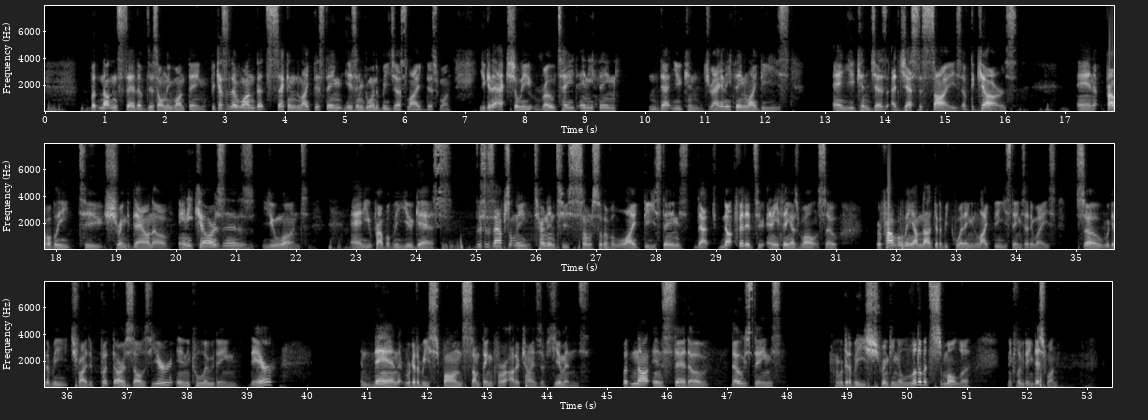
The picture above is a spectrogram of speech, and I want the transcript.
but not instead of just only one thing, because the one that's second like this thing isn't going to be just like this one. You can actually rotate anything that you can drag anything like these and you can just adjust the size of the cars and probably to shrink down of any cars as you want and you probably you guess this is absolutely turned into some sort of like these things that not fit into anything as well so we're probably I'm not gonna be quitting like these things anyways so we're gonna be trying to put ourselves here, including there. And then we're gonna be spawn something for other kinds of humans. But not instead of those things. We're gonna be shrinking a little bit smaller, including this one.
